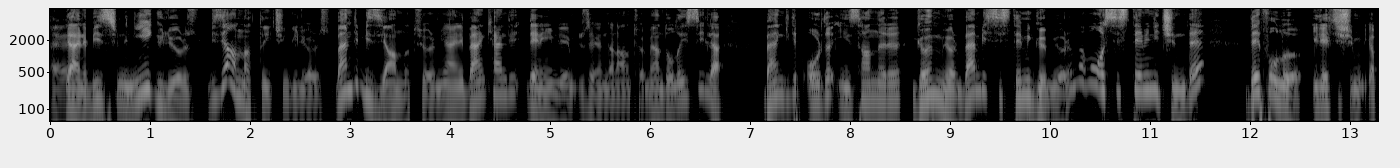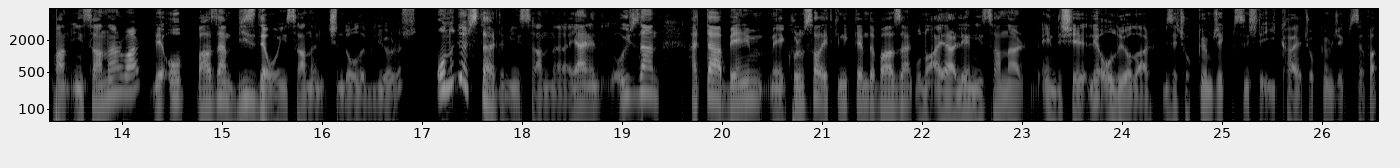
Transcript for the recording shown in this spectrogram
Evet. Yani biz şimdi niye gülüyoruz? Bizi anlattığı için gülüyoruz. Ben de bizi anlatıyorum. Yani ben kendi deneyimlerim üzerinden anlatıyorum. Yani dolayısıyla ben gidip orada insanları gömmüyorum. Ben bir sistemi gömüyorum ama o sistemin içinde defolu iletişim yapan insanlar var ve o bazen biz de o insanların içinde olabiliyoruz. Onu gösterdim insanlara. Yani o yüzden hatta benim e, kurumsal etkinliklerimde bazen bunu ayarlayan insanlar endişeli oluyorlar. Bize çok gömecek misin işte İK'ya çok gömecek misin falan.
